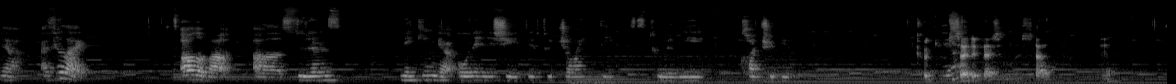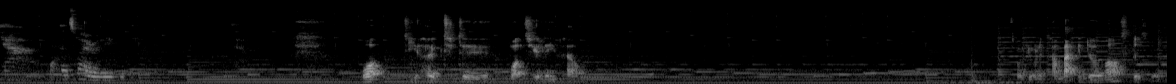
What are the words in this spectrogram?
Yeah, I feel like it's all about uh, students making their own initiative to join things to really contribute. Have Yeah. said it better myself. Yeah, that's what I really believe in. What do you hope to do once you leave help? Or do you want to come back and do a master's with us?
